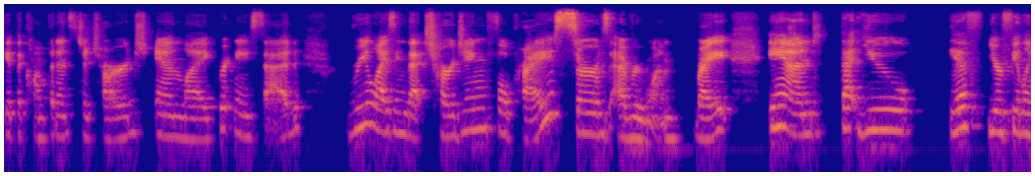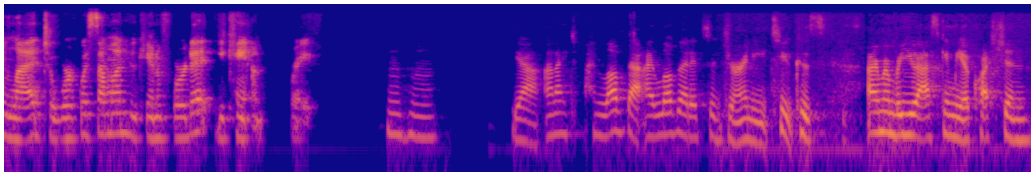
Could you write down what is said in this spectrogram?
get the confidence to charge. And like brittney said realizing that charging full price serves everyone, right? And that you, if you're feeling led to work with someone who can't afford it, you can, right? Mm-hmm. Yeah, and I, I love that. I love that it's a journey too, because I remember you asking me a question.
